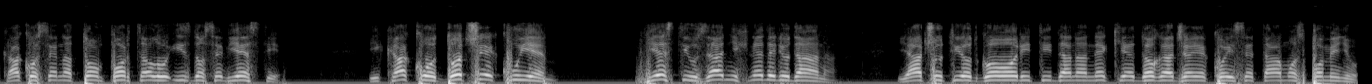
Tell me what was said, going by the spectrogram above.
kako se na tom portalu iznose vijesti i kako dočekujem vijesti u zadnjih nedelju dana, ja ću ti odgovoriti da na neke događaje koji se tamo spomenju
